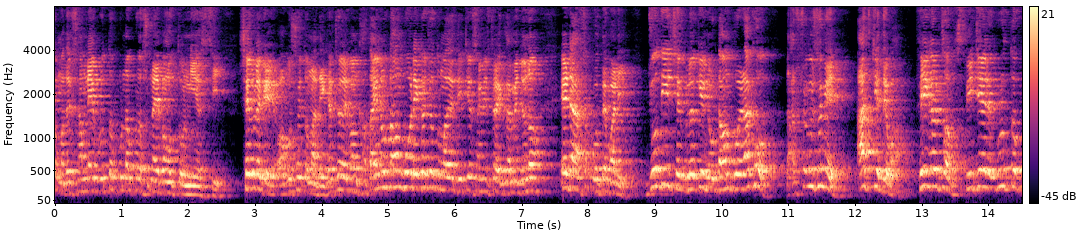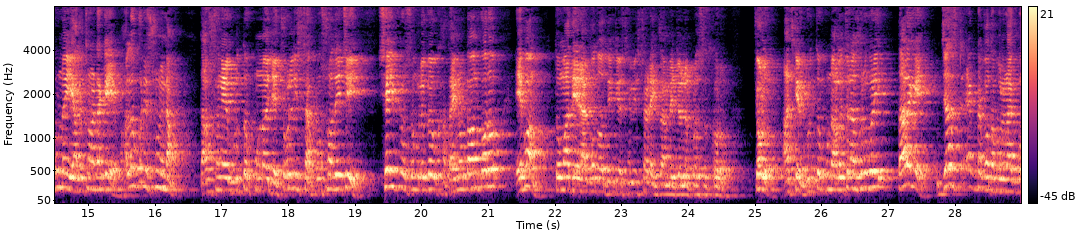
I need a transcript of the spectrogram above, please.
তোমাদের সামনে গুরুত্বপূর্ণ প্রশ্ন এবং উত্তর নিয়ে এসেছি। সেগুলোকে অবশ্যই তোমরা দেখেছ এবং খাতায় নোট ডাউন করে রেখেছো তোমাদের দ্বিতীয় সেমিস্টার এক্সামের জন্য। এটা আশা করতে পারি। যদি সেগুলোকে নোট ডাউন করে রাখো, তার সঙ্গে সঙ্গে আজকে দেওয়া ফিগার্স অফ স্পিচের গুরুত্বপূর্ণ এই আলোচনাটাকে ভালো করে শুনে নাও। তার সঙ্গে গুরুত্বপূর্ণ যে চল্লিশটা প্রশ্ন দিয়েছি, সেই প্রশ্নগুলোকেও খাতায় নোট ডাউন করো এবং তোমাদের আগত দ্বিতীয় সেমিস্টার এক্সামের জন্য প্রস্তুত করো। চলো আজকে গুরুত্বপূর্ণ আলোচনা শুরু করি। তার আগে জাস্ট একটা কথা বলে রাখব।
